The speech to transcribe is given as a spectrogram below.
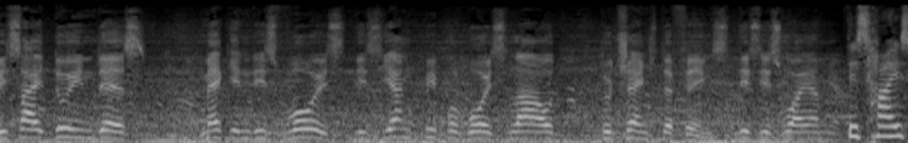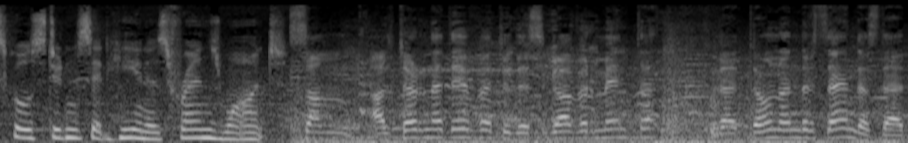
beside doing this, making this voice, this young people voice loud to change the things. This is why I'm here. This high school student said he and his friends want some alternative to this government that don't understand us, that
